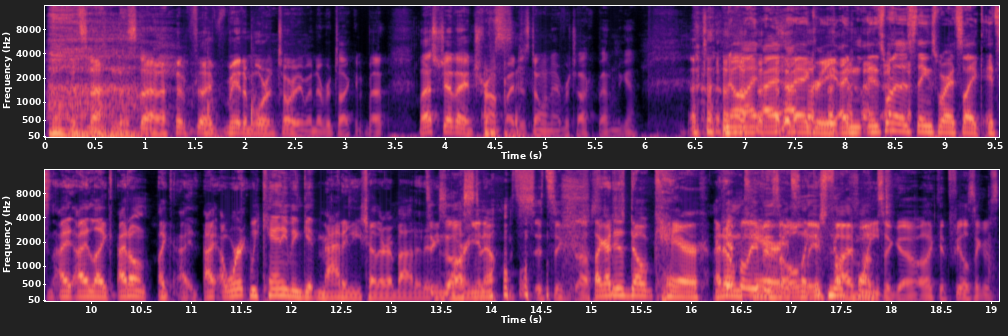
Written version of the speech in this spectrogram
It's not. That's not. I've, I've made a moratorium on never talking about Last Jedi and Trump. I just don't want to ever talk about him again. no, I, I, I agree, and, and it's one of those things where it's like it's I, I like I don't like I I work we can't even get mad at each other about it It's anymore. exhausting. You know, it's, it's exhausting. like I just don't care. I, I don't believe care. it's It's only like there's no five point. months ago. Like it feels like it was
